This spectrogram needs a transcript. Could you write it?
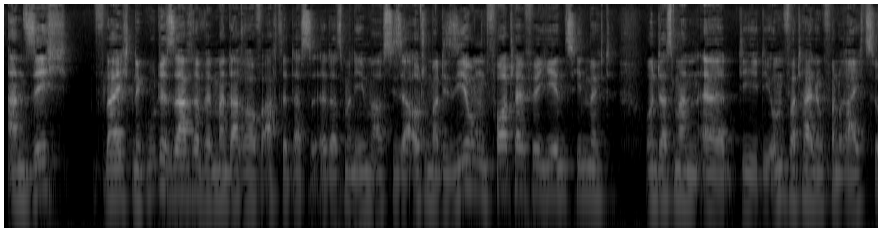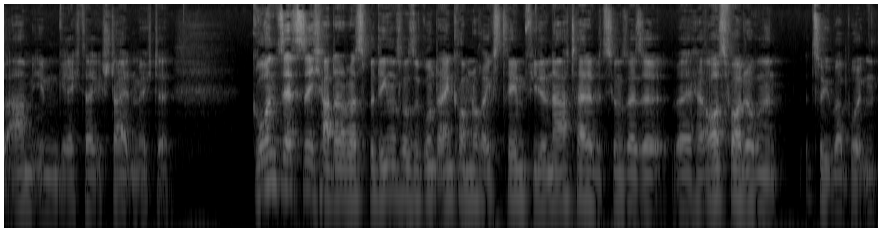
an sich vielleicht eine gute Sache, wenn man darauf achtet, dass, äh, dass man eben aus dieser Automatisierung einen Vorteil für jeden ziehen möchte und dass man äh, die, die Umverteilung von Reich zu Arm eben gerechter gestalten möchte. Grundsätzlich hat aber das bedingungslose Grundeinkommen noch extrem viele Nachteile bzw. Äh, Herausforderungen zu überbrücken.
